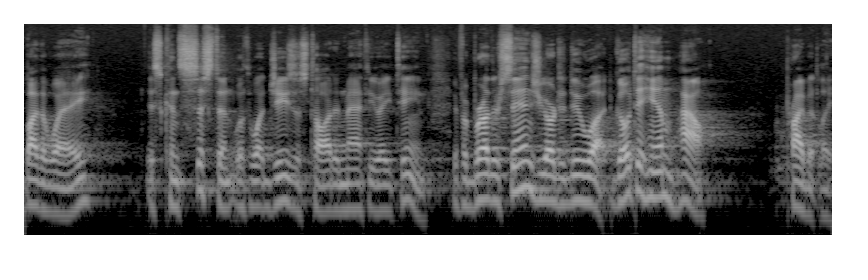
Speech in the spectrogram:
by the way, is consistent with what Jesus taught in Matthew 18. If a brother sins, you are to do what? Go to him how? Privately.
